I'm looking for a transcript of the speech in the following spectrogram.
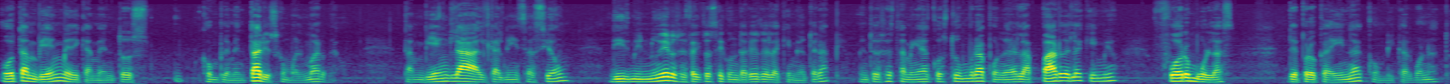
o también medicamentos complementarios como el muérdago. También la alcalinización disminuye los efectos secundarios de la quimioterapia. Entonces también acostumbra a poner a la par de la quimio fórmulas de procaína con bicarbonato,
